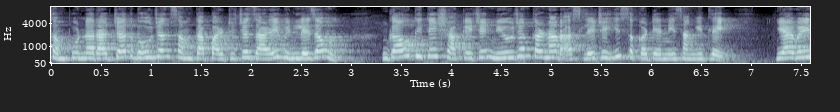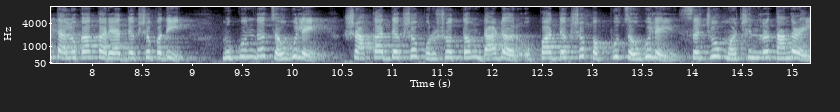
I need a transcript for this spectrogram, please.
संपूर्ण राज्यात बहुजन समता पार्टीचे जाळे विणले जाऊन गाव तिथे शाखेचे नियोजन करणार असल्याचेही सकट यांनी सांगितले. यावेळी तालुका कार्याध्यक्षपदी मुकुंद चौगुले शाखाध्यक्ष पुरुषोत्तम डाडर उपाध्यक्ष पप्पू चौगुले सचिव मच्छिंद्र तांदळे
